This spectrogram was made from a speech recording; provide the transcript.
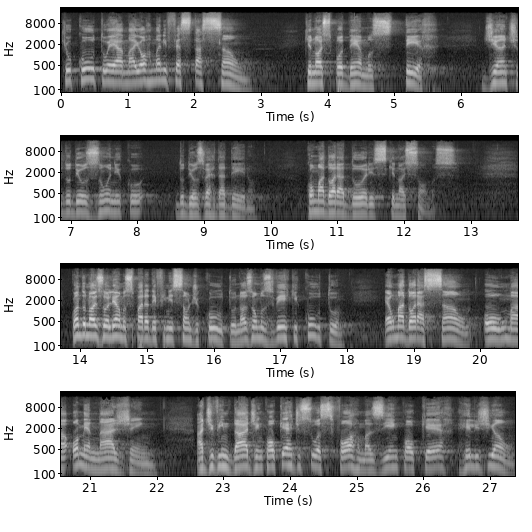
que o culto é a maior manifestação que nós podemos ter diante do Deus único, do Deus verdadeiro como adoradores que nós somos. Quando nós olhamos para a definição de culto, nós vamos ver que culto é uma adoração ou uma homenagem à divindade em qualquer de suas formas e em qualquer religião.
